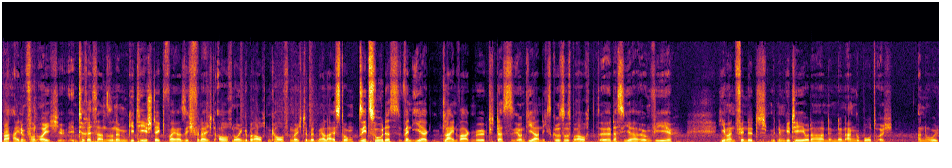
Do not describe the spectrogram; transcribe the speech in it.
bei einem von euch Interesse an so einem GT steckt, weil er sich vielleicht auch neuen Gebrauchten kaufen möchte mit mehr Leistung, sieht zu, dass wenn ihr Kleinwagen mögt dass, und ihr nichts Größeres braucht, äh, dass ihr irgendwie jemanden findet mit einem GT oder ein Angebot euch anholt,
